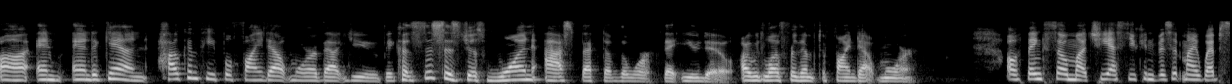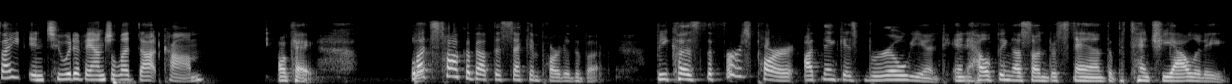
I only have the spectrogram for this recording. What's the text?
Uh, and and again, how can people find out more about you? Because this is just one aspect of the work that you do. I would love for them to find out more. Oh, thanks so much. Yes, you can visit my website, intuitiveangela.com. Okay. Let's talk about the second part of the book because the first part I think is brilliant in helping us understand the potentiality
